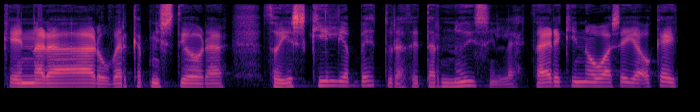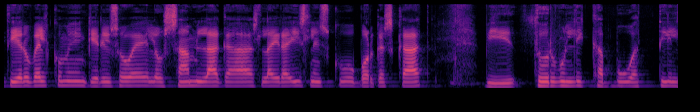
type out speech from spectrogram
kennarar og verkefnistjórar þó ég skilja betur að þetta er nöðsynlegt. Það er ekki nóg að segja ok, þið eru velkomin, gerir svo vel og samlagast, læra íslensku og borga skatt. Við þurfum líka að búa til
